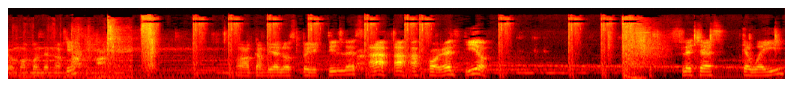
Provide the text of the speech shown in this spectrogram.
Vamos a ponerlo aquí. Vamos a cambiar los proyectiles. Ah, ah, ah, joder, tío. Flechas kawaii.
